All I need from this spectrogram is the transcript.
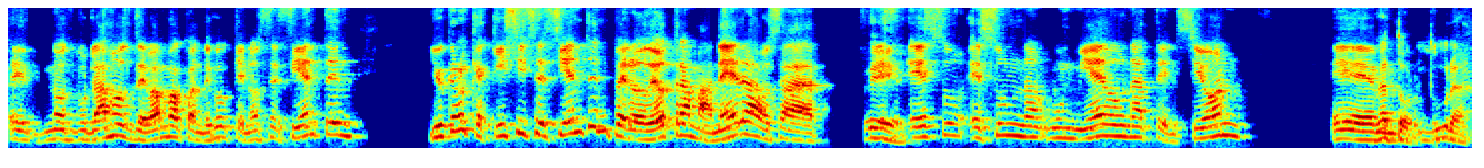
eh, nos burlamos de Bamba cuando dijo que no se sienten. Yo creo que aquí sí se sienten, pero de otra manera. O sea, Sí, es, es, un, es una- un miedo, una tensión. eh, una tortura.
